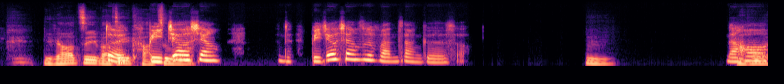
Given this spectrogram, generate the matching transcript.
你不要自己把自己卡住。对，比较像，对，比较像是翻唱歌手。嗯。然后，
